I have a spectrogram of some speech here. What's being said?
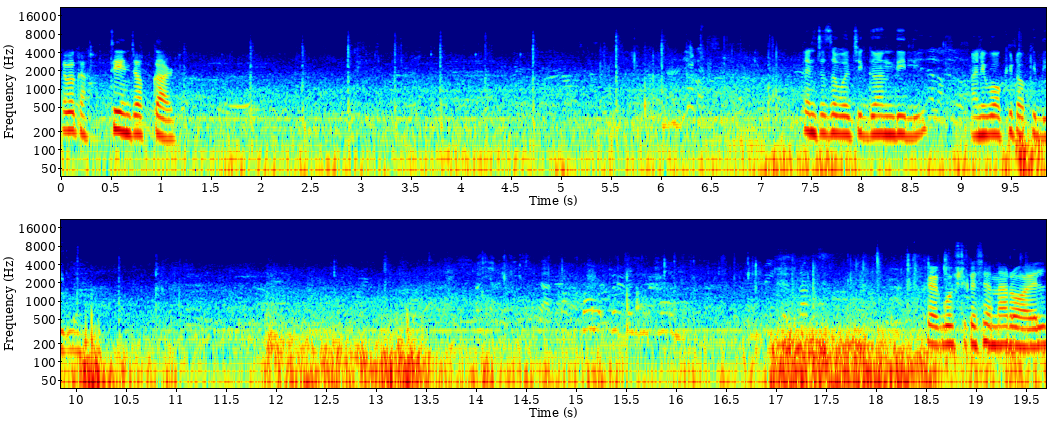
हे बघा चेंज ऑफ गार्ड त्यांच्याजवळची गन दिली आणि वॉकी टॉकी दिलं. काय गोष्टी कशा ना रॉयल?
